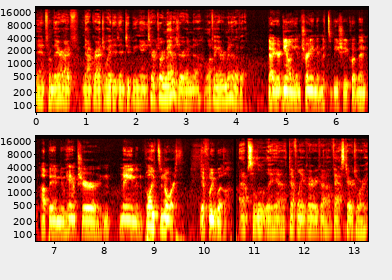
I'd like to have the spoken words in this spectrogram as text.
And from there, I've now graduated into being a territory manager and uh, loving every minute of it. Now you're dealing in Trane and Mitsubishi equipment up in New Hampshire and Maine and points north, if we will. Absolutely, yeah, definitely a very uh, vast territory.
